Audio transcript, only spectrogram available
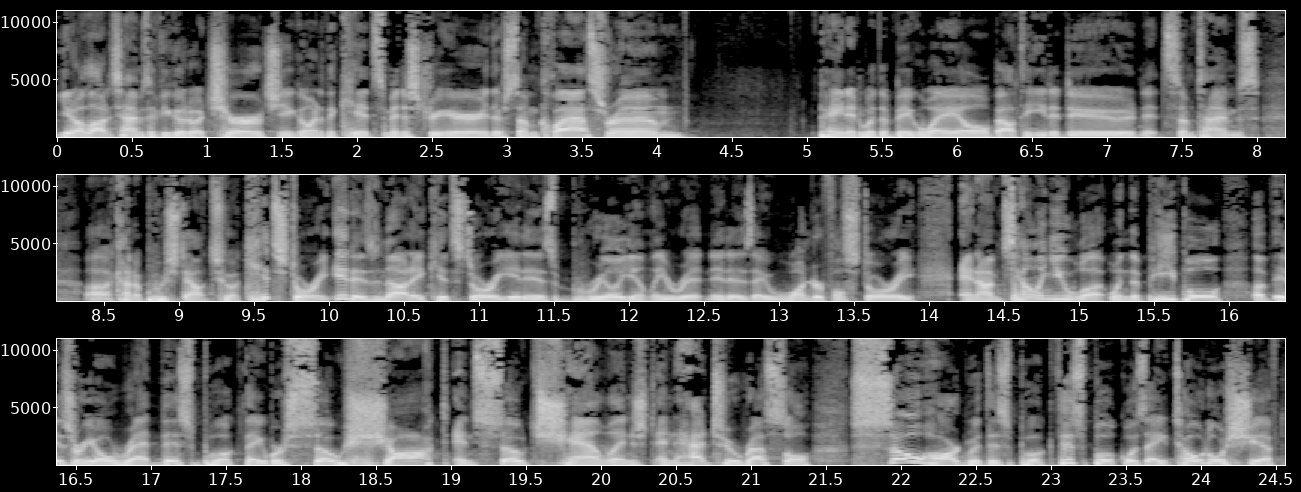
You know, a lot of times if you go to a church and you go into the kids ministry area, there's some classroom painted with a big whale about to eat a dude. It's sometimes uh, kind of pushed out to a kid story. It is not a kid story. It is brilliantly written. It is a wonderful story. And I'm telling you what, when the people of Israel read this book, they were so shocked and so challenged and had to wrestle so hard with this book. This book was a total shift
